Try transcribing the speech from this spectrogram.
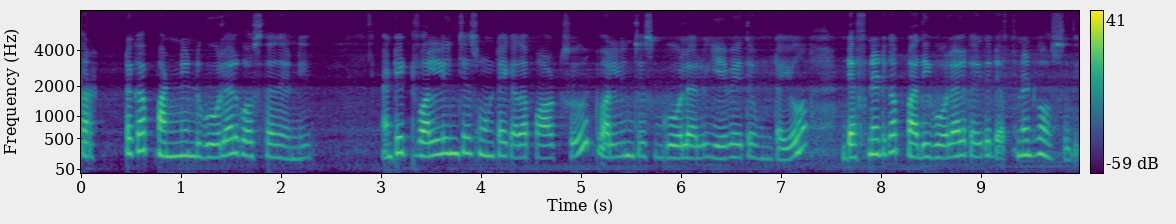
కరెక్ట్గా పన్నెండు గోళాలకు వస్తుందండి. అంటే ట్వెల్వ్ ఇంచెస్ ఉంటాయి కదా పార్ట్స్. ట్వెల్వ్ ఇంచెస్ గోళాలు ఏవైతే ఉంటాయో డెఫినెట్గా పది గోళాలకైతే అయితే డెఫినెట్గా వస్తుంది.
